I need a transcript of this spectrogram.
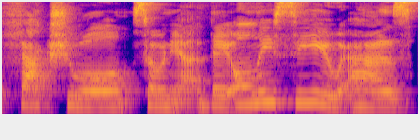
factual Sonia. They only see you as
